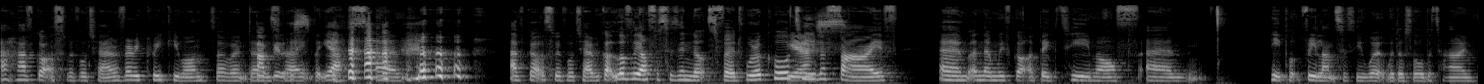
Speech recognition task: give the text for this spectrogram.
I have got a swivel chair, a very creaky one, so I won't demonstrate. Fabulous. But yes, um, I've got a swivel chair. We've got lovely offices in Knutsford. We're a core yes. team of five, um, and then we've got a big team of um, people, freelancers who work with us all the time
